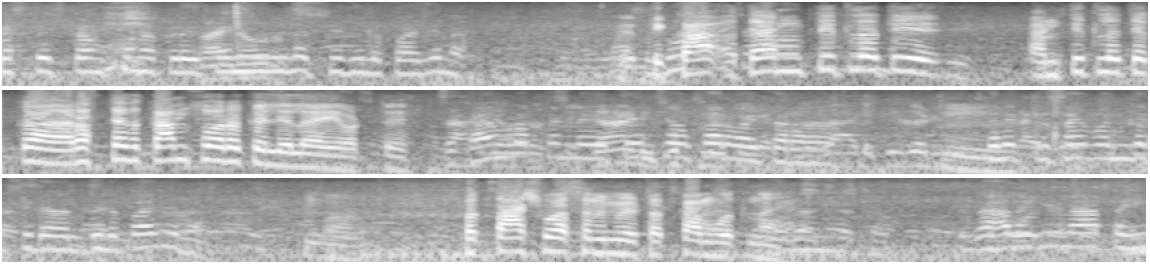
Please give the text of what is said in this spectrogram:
रस्त्याचं काम कोणाकडे लक्ष दिलं पाहिजे ना. ते का त्या तिथलं ते आणि तिथलं ते का- रस्त्याचं काम स्वार केलेलं आहे वाटतं. त्यांच्यावर कारवाई करा. कलेक्टर साहेबांनी लक्ष द्यायला दिलं पाहिजे ना. फक्त आश्वासन मिळतात काम होत नाही झालं गेलं आता ही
